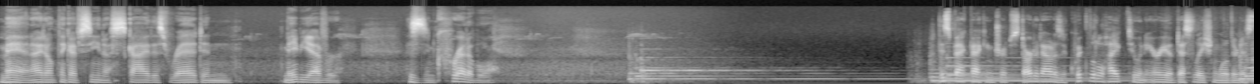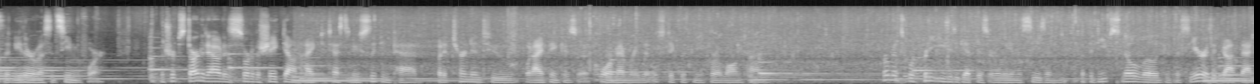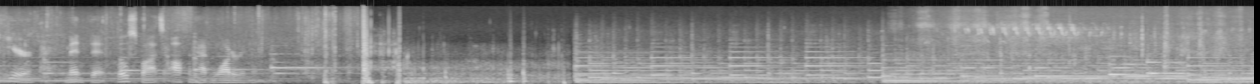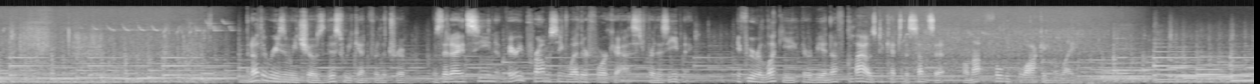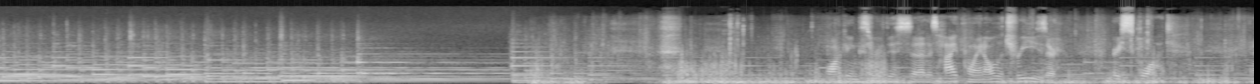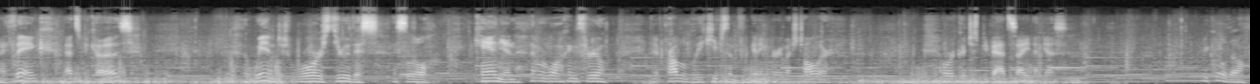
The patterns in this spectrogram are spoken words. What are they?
Man, I don't think I've seen a sky this red in maybe ever. This is incredible. This backpacking trip started out as a quick little hike to an area of desolation wilderness that neither of us had seen before. The trip started out as sort of a shakedown hike to test a new sleeping pad, but it turned into what I think is a core memory that will stick with me for a long time. Permits were pretty easy to get this early in the season, but the deep snow load that the Sierras had got that year meant that low spots often had water in them. Another reason we chose this weekend for the trip was that I had seen very promising weather forecast for this evening. If we were lucky, there would be enough clouds to catch the sunset while not fully blocking the light. Walking through this uh, this high point, all the trees are very squat. And I think that's because wind just roars through this this little canyon that we're walking through, and it probably keeps them from getting very much taller. Or it could just be bad sight, I guess. Pretty cool though.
